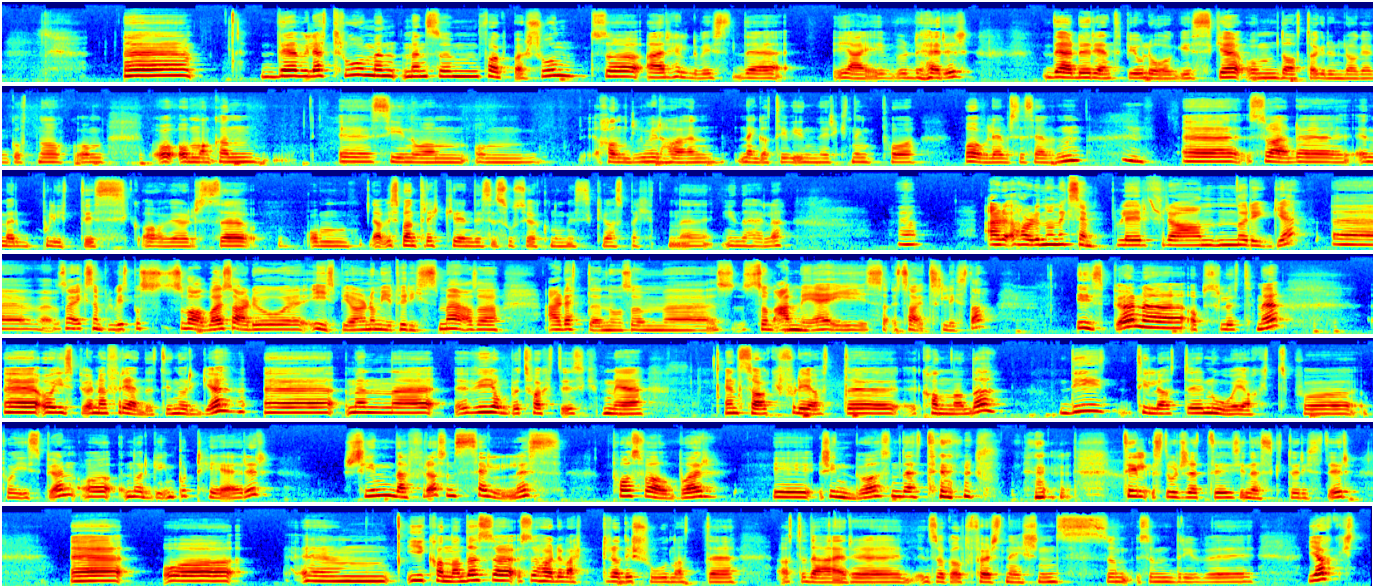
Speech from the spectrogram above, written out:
Eh, det vil jeg tro, men, men som fagperson så er heldigvis det jeg vurderer, det er det rent biologiske, om datagrunnlaget er godt nok, om, og om man kan eh, si noe om, om handelen vil ha en negativ innvirkning på overlevelsesevnen. Eh, så er det en mer politisk avgjørelse om ja, Hvis man trekker inn disse sosioøkonomiske aspektene i det hele. Ja. Er det, har du noen eksempler fra Norge? Eh, altså eksempelvis på Svalbard så er det jo isbjørn og mye turisme. Altså, er dette noe som, eh, som er med i sites-lista? Isbjørn er absolutt med. Eh, og isbjørn er fredet i Norge. Eh, men vi jobbet faktisk med en sak fordi at Canada de tillater noe jakt på, på isbjørn. Og Norge importerer skinn derfra som selges på Svalbard i skinnbua, som det heter. til stort sett til kinesiske turister. Eh, og eh, i Canada så, så har det vært tradisjon at, eh, at det er eh, en såkalt First Nations som, som driver jakt.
